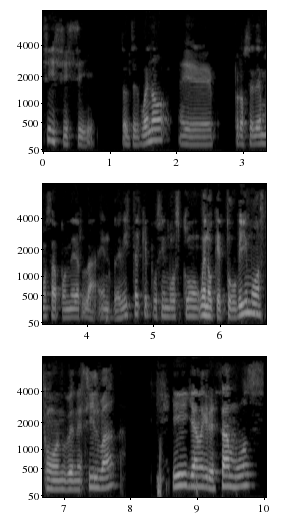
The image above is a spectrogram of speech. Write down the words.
Sí, sí, sí. Entonces, bueno, eh, procedemos a poner la entrevista que pusimos con, bueno, que tuvimos con René Silva y ya regresamos.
